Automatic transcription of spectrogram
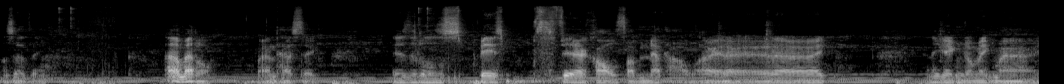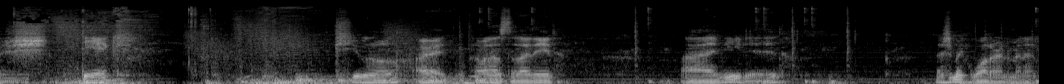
What's that thing? Oh, metal. Fantastic. There's a little space sphere called some metal. Alright, alright, alright. I think I can go make my stick. Cool. Alright, what else did I need? I needed. I should make water in a minute.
